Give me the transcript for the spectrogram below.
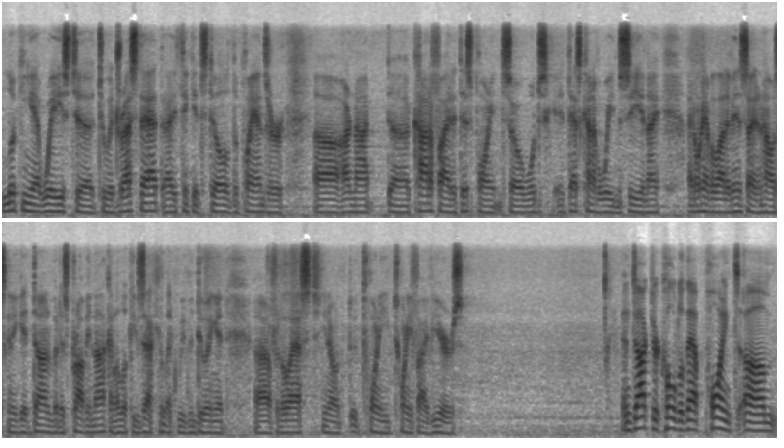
looking at ways to to address that, I think it's still the plans are are not codified at this point. So we'll just that's kind of a wait and see, and I I don't have a lot of insight on how it's going to get done, but it's probably probably not going to look exactly like we've been doing it uh, for the last, you know, 20, 25 years. And Dr. Cole, to that point, um,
